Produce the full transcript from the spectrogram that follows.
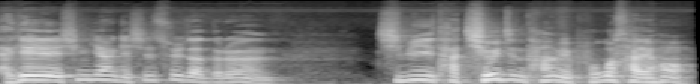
되게 신기한 게 실수요자들은 집이 다 지어진 다음에 보고 사요.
